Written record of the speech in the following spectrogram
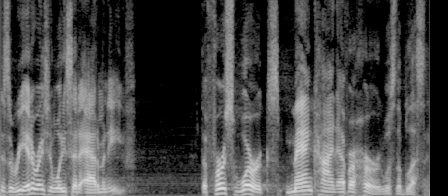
is a reiteration of what he said to Adam and Eve. The first words mankind ever heard was the blessing.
